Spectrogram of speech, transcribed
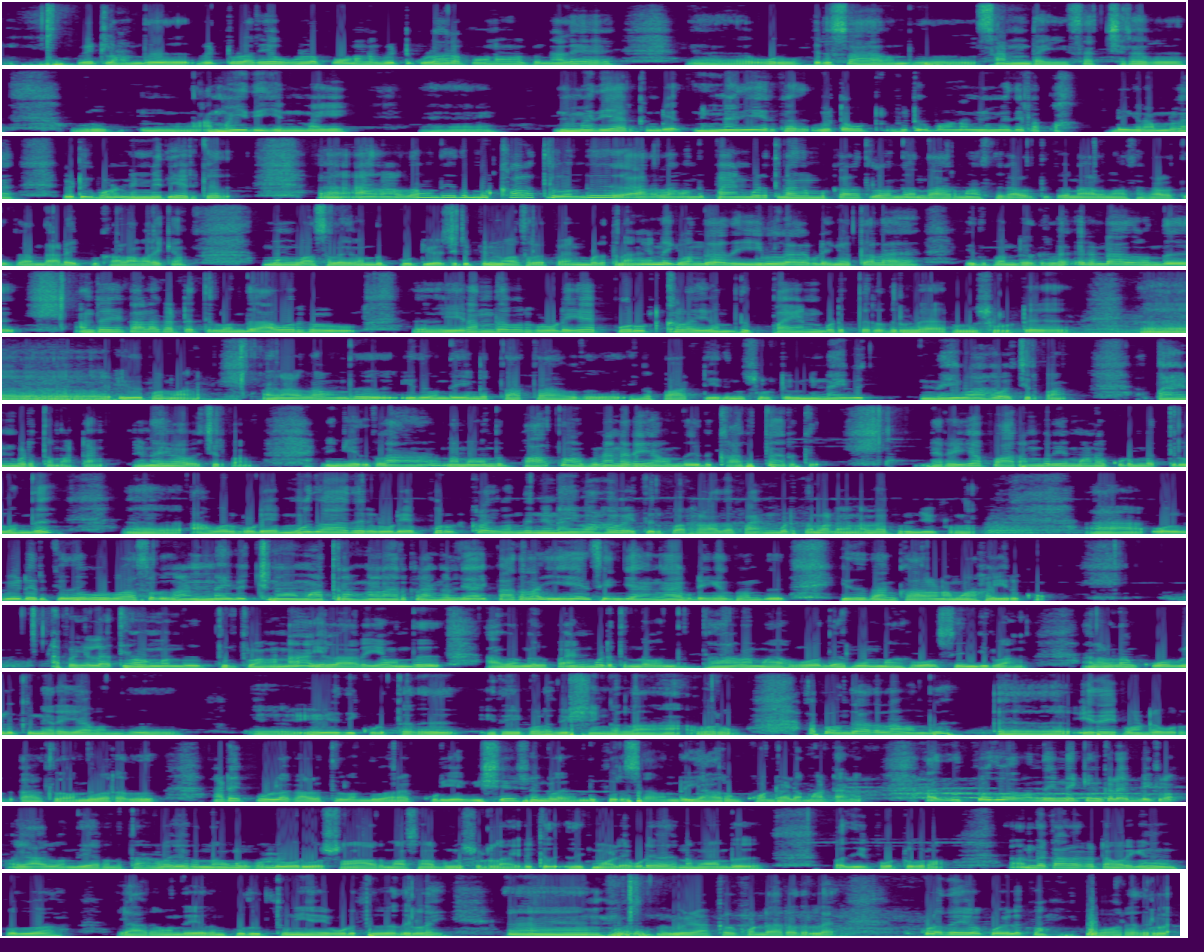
வீட்டில் வந்து வீட்டுள்ளாரையே உள்ளே போனோம் வீட்டுக்குள்ளார போனோம் அப்படின்னாலே ஒரு பெருசாக வந்து சண்டை சச்சரவு ஒரு அமைதியின்மை நிம்மதியாக இருக்க முடியாது. நிம்மதியே இருக்காது. வீட்டை விட்டு வீட்டுக்கு போனோம்னா நிம்மதி இல்லைப்பா. அப்படிங்கிறோம்ல வீட்டுக்கு போனால் நிம்மதியாக இருக்காது. அதனால தான் வந்து இது முற்காலத்தில் வந்து அதெல்லாம் வந்து பயன்படுத்தினாங்க. முற்காலத்தில் வந்து அந்த ஆறு மாத காலத்துக்கு நாலு மாத காலத்துக்கு அந்த அடைப்பு காலம் வரைக்கும் முன் வாசலை வந்து பூட்டி வச்சுட்டு பின் வாசலை பயன்படுத்தினாங்க. இன்றைக்கி வந்து அது இல்லை அப்படிங்கிறதால இது பண்ணுறதில்ல ரெண்டாவது வந்து அன்றைய காலகட்டத்தில் வந்து அவர்கள் இறந்தவர்களுடைய பொருட்களை வந்து பயன்படுத்துறதில்ல அப்படின்னு சொல்லிட்டு இது பண்ணுவாங்க. அதனால தான் வந்து இது வந்து எங்கள் தாத்தாவது எங்கள் பாட்டி இதுன்னு சொல்லிட்டு நினைவு நினைவாக வச்சுருப்பாங்க. பயன்படுத்த மாட்டாங்க. நினைவாக வச்சுருப்பாங்க. நீங்கள் இதுக்கெல்லாம் நம்ம வந்து பார்த்தோம் அப்படின்னா நிறையா வந்து இதுக்கு அர்த்தம் இருக்குது நிறையா பாரம்பரியமான குடும்பத்தில் வந்து அவர்களுடைய மூதாதையர்களுடைய பொருட்களை வந்து நினைவாக வைத்திருப்பார்கள். அதை பயன்படுத்த மாட்டாங்க. நல்லா புரிஞ்சுக்கோங்க. ஒரு வீடு இருக்குது ஒரு வாசலுக்கெல்லாம் இருக்குன்னா நினைவு சின்னமாக இருக்கிறாங்க இல்லையா? இப்போ அதெல்லாம் ஏன் செஞ்சாங்க அப்படிங்கிறது வந்து இதுதான் காரணமாக இருக்கும். அப்போ எல்லாத்தையும் அவங்க வந்து திருத்துவாங்கன்னா எல்லாரையும் வந்து அவங்க பயன்படுத்துனதை வந்து தானமாகவோ தர்மமாகவோ செஞ்சுருவாங்க. அதனால தான் கோவிலுக்கு நிறையா வந்து எழுதி கொடுத்தது இதே போல் விஷயங்கள்லாம் வரும். அப்போ வந்து அதெல்லாம் வந்து இதை இதே போன்ற ஒரு காலத்தில் வந்து வர்றது அடைப்பு உள்ள காலத்தில் வந்து வரக்கூடிய விசேஷங்களை வந்து பெருசாக வந்து யாரும் கொண்டாட மாட்டாங்க. அது பொதுவாக வந்து இன்றைக்கும் கடைபிடிக்கிறோம். யார் வந்து இறந்துட்டாங்களோ இறந்தவங்களுக்கு வந்து ஒரு வருஷம் ஆறு மாதம் அப்படின்னு சொல்லலாம் இருக்குது. இதுக்கு முன்னாடியே கூட நம்ம வந்து பதிவு போட்டுக்கிறோம் அந்த காலகட்டம் வரைக்கும் பொதுவாக யாரும் வந்து எதுவும் புது துணியை உடுத்துவதில்லை. விழாக்கள் கொண்டாடுறதில்லை. குலதெய்வ கோயிலுக்கும் போகிறதில்ல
